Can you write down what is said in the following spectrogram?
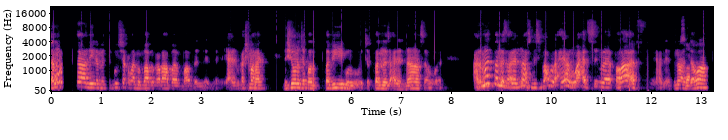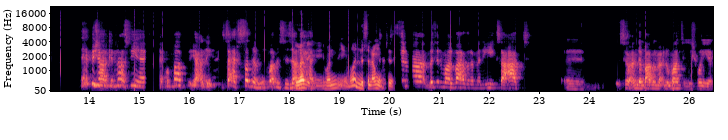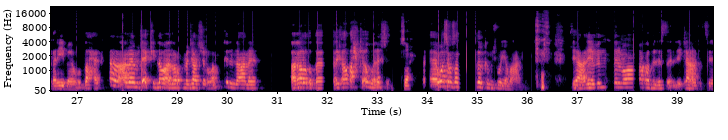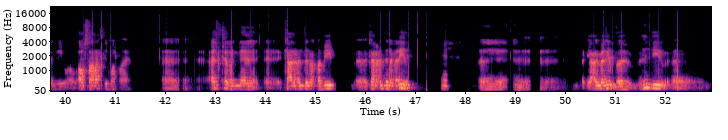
الامر الثاني لما تقول شغلة من باب الغرابة من باب يعني الغشمرة شلون انت طبيب وتطنز على الناس أو أنا ما اتطنز على الناس بس بعض الأحيان واحد يصير له طرائف يعني أثناء صح. الدوام. يحب يشارك الناس فيها من باب يعني سعه الصدر مو باب استهزاء يونس العموم. مثل ما مثل ما البعض لما يجيك ساعات آه، يصير عنده بعض المعلومات اللي شوية غريبة وتضحك أنا متأكد لو أنا أروح مجال شغله ممكن إن أنا أغلط الطريقة اضحكه هو نفسه. صح. آه، وسعوا صدركم شوية معنا يعني من المواقف اللي كانت تصير لي أو صارت لي مرة آه، أذكر إن آه، كان عندنا طبيب آه، كان عندنا مريض. يعني مريض هندي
